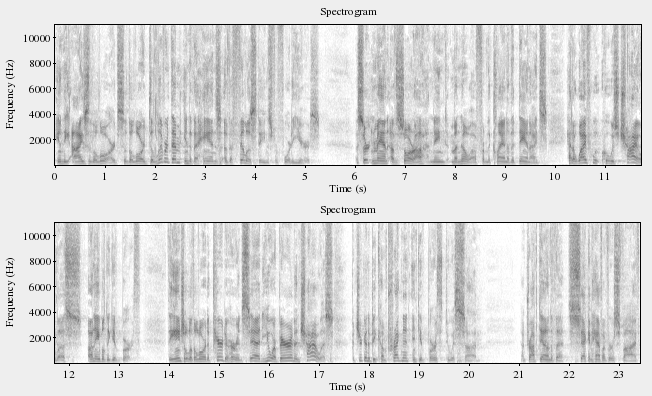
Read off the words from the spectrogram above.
in the eyes of the Lord, so the Lord delivered them into the hands of the Philistines for 40 years. A certain man of Zorah named Manoah from the clan of the Danites had a wife who, who was childless, unable to give birth the angel of the Lord appeared to her and said, You are barren and childless, but you're going to become pregnant and give birth to a son. Now, drop down to the second half of verse 5.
